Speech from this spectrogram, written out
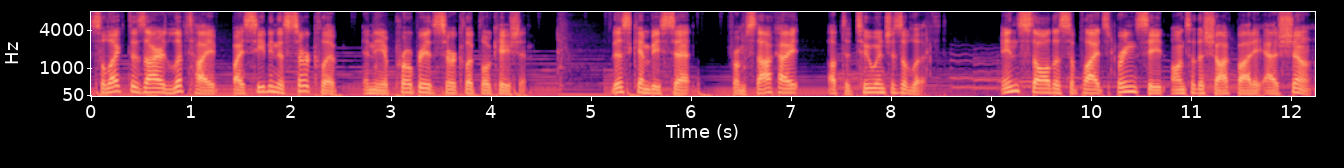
Select desired lift height by seating the circlip in the appropriate circlip location. This can be set from stock height up to 2 inches of lift. Install the supplied spring seat onto the shock body as shown.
